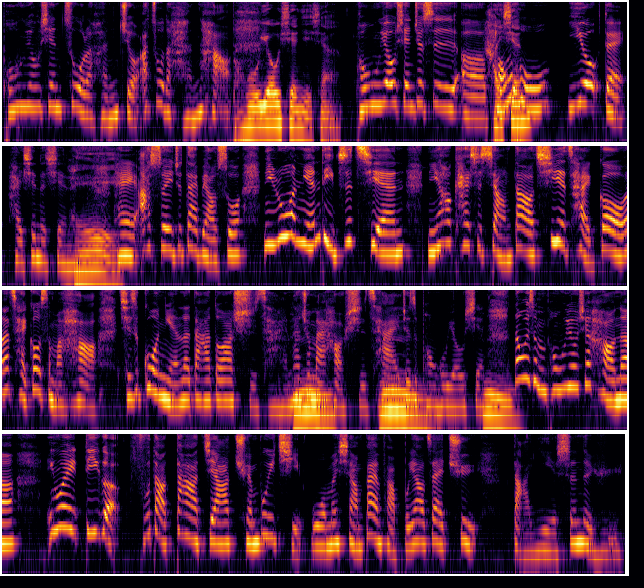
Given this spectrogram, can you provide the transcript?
澎湖优先做了很久啊，做的很好。澎湖优先一下，澎湖优先就是呃澎湖优对海鲜的鲜，嘿，嘿啊，所以就代表说，你如果年底之前你要开始想到企业采购，那采购什么好？其实过年了，大家都要食材，那就买好食材，嗯就是澎湖优先。嗯那为什么澎湖优先好呢？因为第一个辅导大家全部一起，我们想办法不要再去打野生的鱼，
